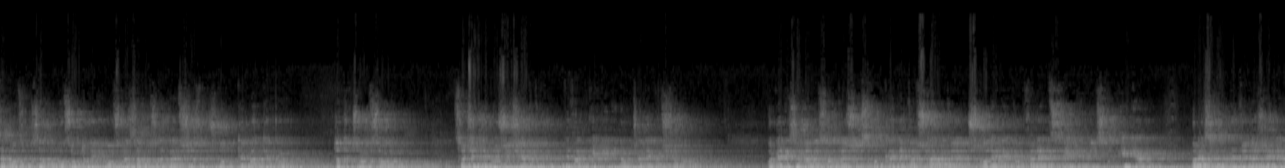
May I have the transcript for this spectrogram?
za, za pomocą których można zapoznawać się z różną tematyką dotyczącą codziennego życia Ewangelii i nauczania Kościoła. Organizowane są też spotkania, warsztaty, szkolenia, konferencje, dni skupienia oraz inne wydarzenia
